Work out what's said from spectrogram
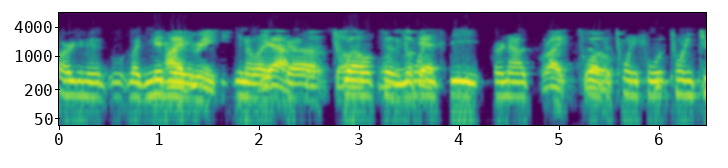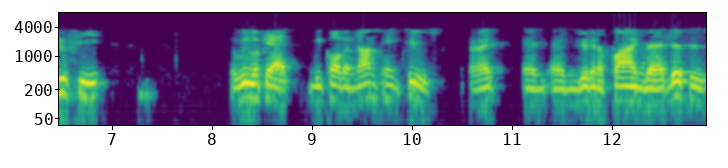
argument, like mid range. I agree. You know, like yeah. uh, so, 12 to 20 at, feet, or now right. 12 so, to 24, 22 feet we look at, we call them non-paint twos, all right? And, and you're going to find that this is,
